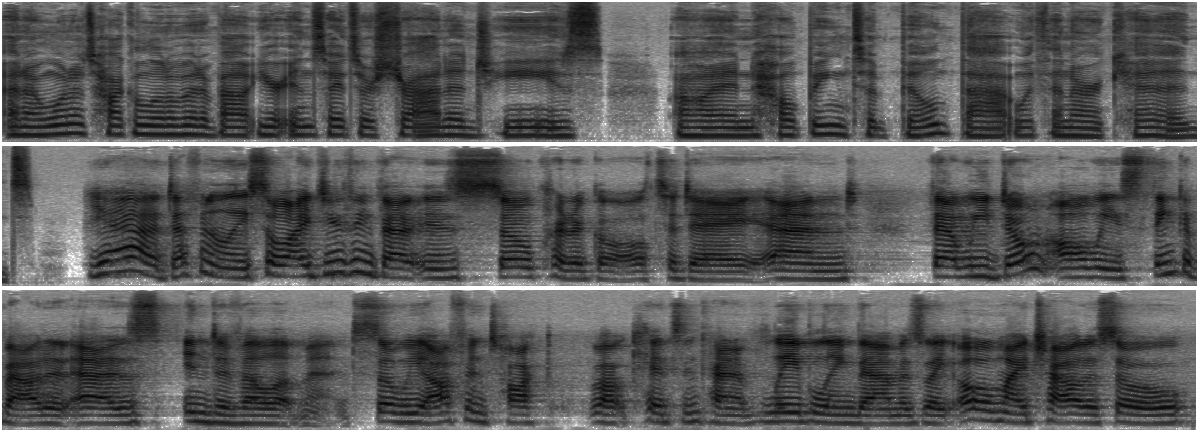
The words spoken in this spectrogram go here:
And I want to talk a little bit about your insights or strategies on helping to build that within our kids. Yeah, definitely. So I do think that is so critical today and that we don't always think about it as in development. So we often talk about kids and kind of labeling them as like, oh, my child is so,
